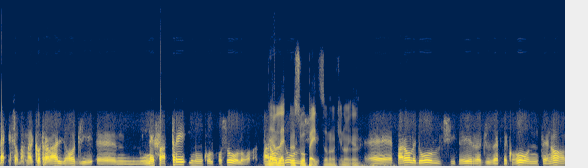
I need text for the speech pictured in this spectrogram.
Beh, insomma, Marco Travaglio oggi ehm, ne fa tre in un colpo solo. Parole ne ha letto dolci, il suo pezzo, no? noi, eh. Eh, parole dolci per Giuseppe Conte, no?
